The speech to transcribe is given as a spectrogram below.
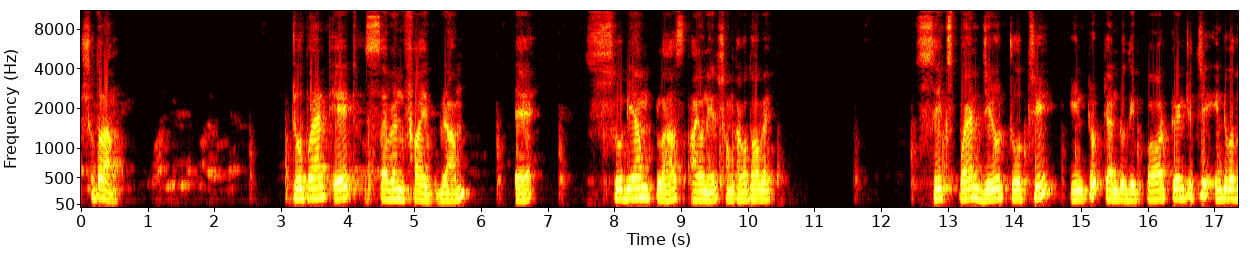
সুতরাং two point eight seven five gram এ সোডিয়াম প্লাস আয়নের সংখ্যা কত হবে six point zero two three into ten to the power twenty three into কত?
